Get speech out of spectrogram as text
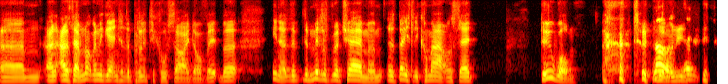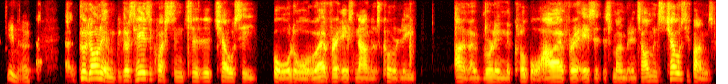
um, and as I say, I'm not going to get into the political side of it, but you know, the, the Middlesbrough chairman has basically come out and said, "Do one." do no, one. you know, uh, good on him because here's a question to the Chelsea board or whoever it is now that's currently, I don't know, running the club or however it is at this moment in time. And to Chelsea fans,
